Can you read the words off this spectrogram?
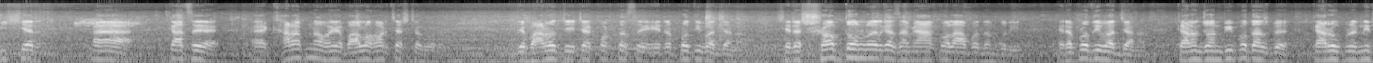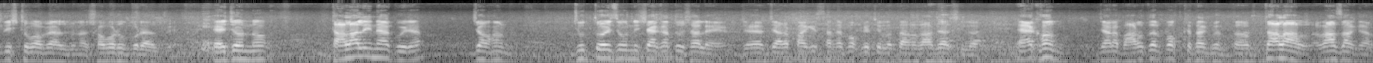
বিশ্বের কাছে খারাপ না হয়ে ভালো হওয়ার চেষ্টা করে যে ভারত যেটা করতেছে, এটা প্রতিবাদ জানান সেটা সব দলের কাছে আমি আকল আবেদন করি, এটা প্রতিবাদ জানান কারণ যখন বিপদ আসবে, কারও উপরে নির্দিষ্টভাবে আসবে না, সবার উপরে আসবে। এই জন্য দালালি না কইরা যখন যুদ্ধ হয়েছে উনিশশো একাত্তর সালে যারা পাকিস্তানের পক্ষে ছিল, তারা রাজা ছিল। এখন যারা ভারতের পক্ষে থাকবেন, তারা দালাল, রাজাকার।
